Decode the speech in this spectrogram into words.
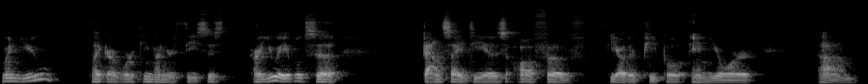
When you like are working on your thesis, are you able to bounce ideas off of the other people in your um,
